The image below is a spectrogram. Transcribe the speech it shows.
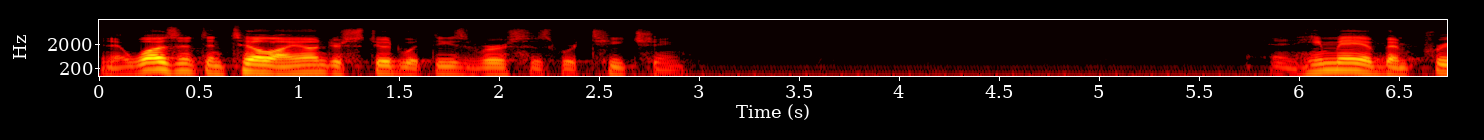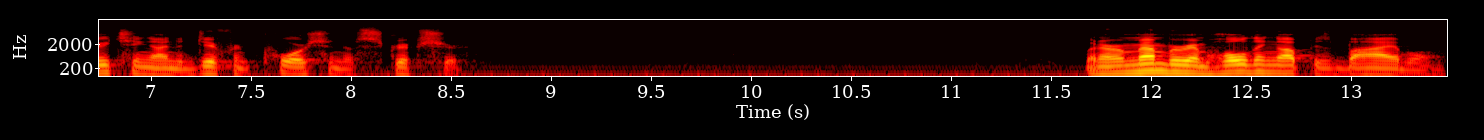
And it wasn't until I understood what these verses were teaching. And he may have been preaching on a different portion of Scripture. But I remember him holding up his Bible.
